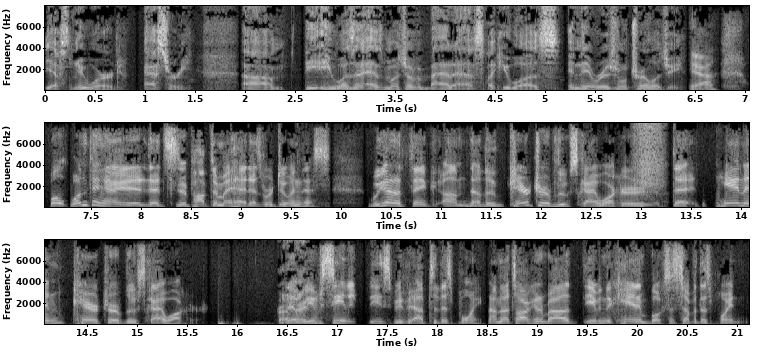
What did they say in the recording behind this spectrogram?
Yes, new word, assery. Um, he he wasn't as much of a badass like he was in the original trilogy. Yeah. Well, one thing I that's popped in my head as we're doing this, we got to think. Um, now the character of Luke Skywalker, the canon character of Luke Skywalker that we've seen in these up to this point. I'm not talking about even the canon books and stuff at this point.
